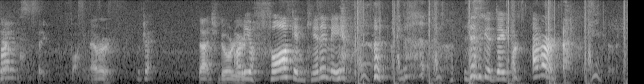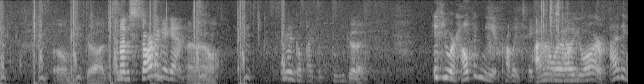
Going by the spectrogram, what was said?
yeah, this is taking fucking ever. Thatch door. Are you're- fucking kidding me? this is gonna take forever. Oh my god. And I'm starving again. I know. I'm gonna go find some food. Good idea. If you were helping me, it'd probably takes. I don't know where the hell you are. I think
